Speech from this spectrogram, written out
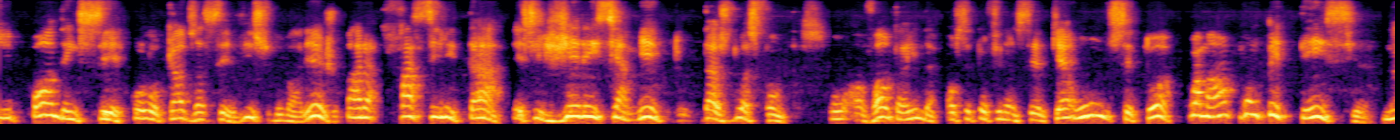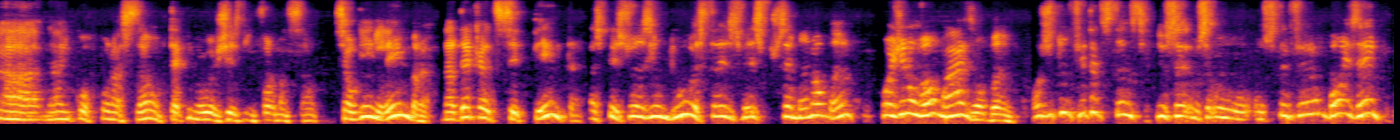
que podem ser colocados a serviço do varejo para facilitar esse gerenciamento das duas pontas. Volta ainda ao setor financeiro, que é um setor com a maior competência na, na incorporação de tecnologias de informação. Se alguém lembra, na década de 70, as pessoas iam duas, três vezes por semana ao banco. Hoje não vão mais ao banco. Hoje tudo feito à distância. E o, o, o sistema é um bom exemplo.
